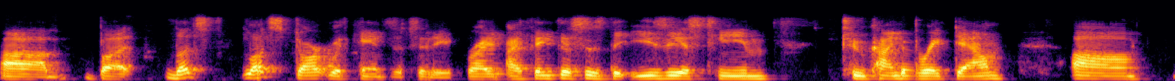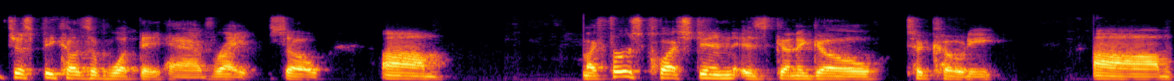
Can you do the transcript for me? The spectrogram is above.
Um, but let's let's start with Kansas City, right? I think this is the easiest team to kind of break down, um, just because of what they have, right? So um, my first question is going to go to Cody. Um,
